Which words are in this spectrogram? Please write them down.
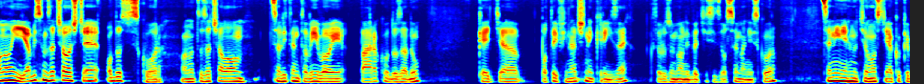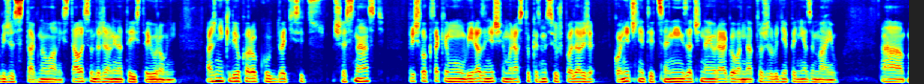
Ono, ja by som začal ešte o dosť skôr. Ono to začalo celý tento vývoj pár rokov dozadu, keď eh, po tej finančnej kríze, ktorú sme mali 2008 a neskôr, ceny nehnuteľnosti ako keby že stagnovali. Stále sa držali na tej istej úrovni. Až niekedy okolo roku 2016 prišlo k takému výraznejšiemu rastu, keď sme si už povedali, že konečne tie ceny začínajú reagovať na to, že ľudia peniaze majú. A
